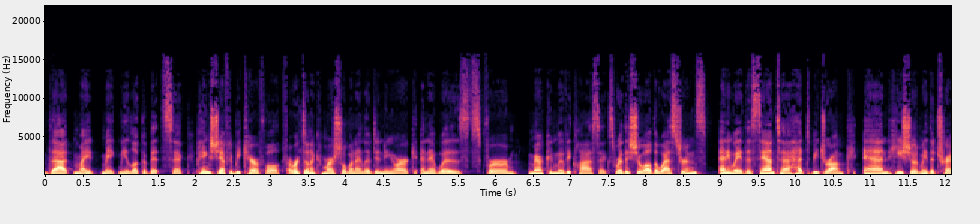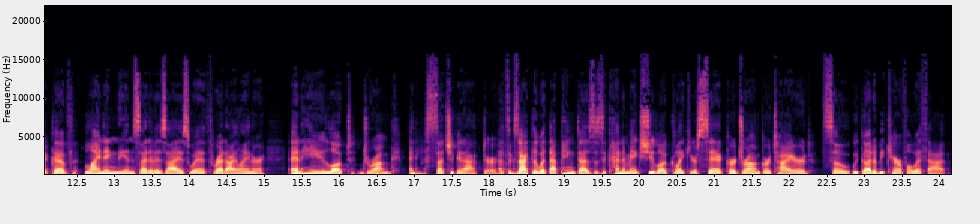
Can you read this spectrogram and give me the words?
that might make me look a bit sick. Pinks, you have to be careful. I worked on a commercial when I lived in New York, and it was for American Movie Classics where they show all the westerns. Anyway, the Santa had to be drunk, and he showed me the trick of lining the inside of his eyes with red eyeliner. And he looked drunk, and he was such a good actor. That's exactly what that pink does. Is it kind of makes you look like you're sick or drunk or tired. So we got to be careful with that.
